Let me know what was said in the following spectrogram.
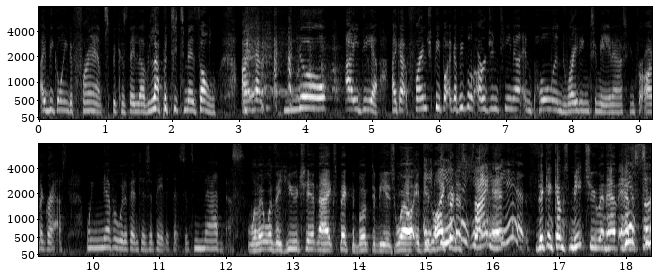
I'd be going to France because they love La Petite Maison, I have no idea. I got French people, I got people in Argentina and Poland writing to me and asking for autographs. We never would have anticipated this. It's madness. Well, it was a huge hit, and I expect the book to be as well. If you'd It like her to a hit. sign it, It they can come meet you and have, have Yes, it signed.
